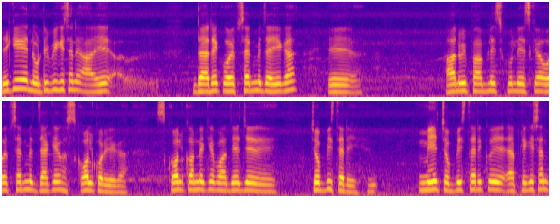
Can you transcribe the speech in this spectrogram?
देखिए नोटिफिकेशन ये डायरेक्ट वेबसाइट में जाइएगा। आर्मी पब्लिक स्कूल इसका वेबसाइट में जाके स्कॉल करिएगा। स्कॉल करने के बाद ये जो, चौबीस तारीख, मई चौबीस तारीख को application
